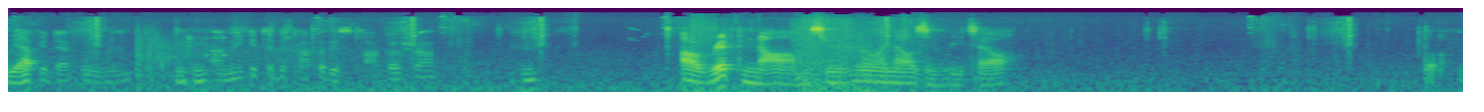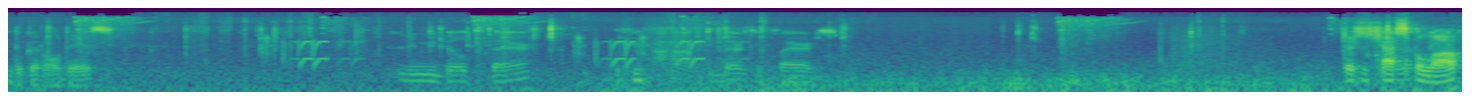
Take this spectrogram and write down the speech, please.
yep. We could definitely win. hmm Uh, make it to the top of this taco shop. Oh, rip noms. Remember when that was in retail? The, the good old days. Enemy builds there. Aha, there's the players. There's a chest below.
